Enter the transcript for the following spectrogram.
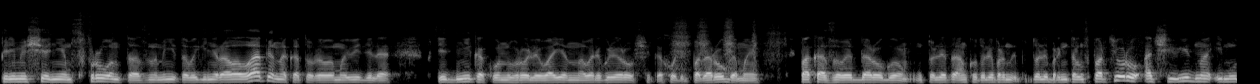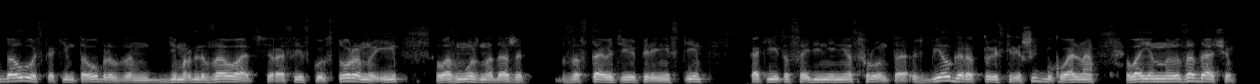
перемещением с фронта знаменитого генерала Лапина, которого мы видели в те дни, как он в роли военного регулировщика ходит по дорогам и показывает дорогу то ли танку, то ли, то ли бронетранспортеру, очевидно, им удалось каким-то образом деморализовать российскую сторону и, возможно, даже заставить ее перенести какие-то соединения с фронта в Белгород, то есть решить буквально военную задачу.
